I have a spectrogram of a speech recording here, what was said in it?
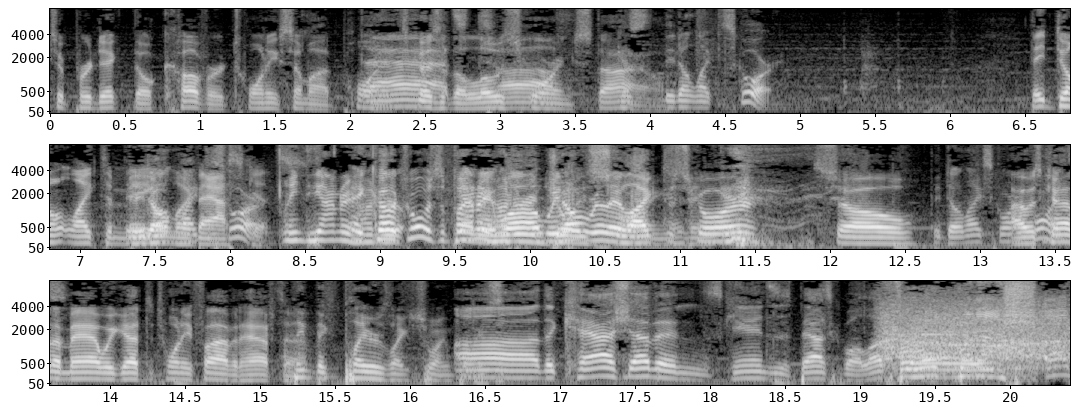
to predict they'll cover 20 some odd points because of the low tough, scoring 'cause style. They don't like to score. They don't like to They make don't like to score. baskets. I mean, DeAndre Hey, Hunter, coach, what was the plan? Well, we don't enjoys really like to score, so They don't like scoring points. I was kind of mad we got to 25 at halftime. I think the players like showing points. Uh, the Cash Evans, Kansas basketball. Let's Full finish at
